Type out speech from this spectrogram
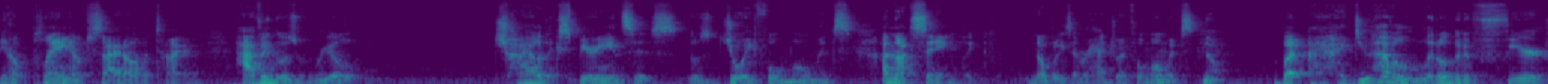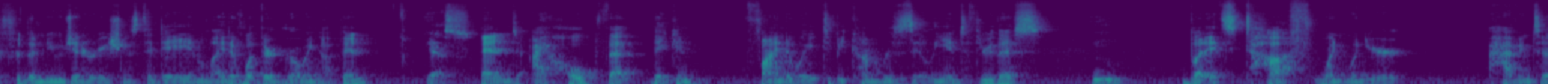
you know, playing outside all the time, having those real child experiences, those joyful moments. I'm not saying like nobody's ever had joyful moments, No. but I, I do have a little bit of fear for the new generations today in light of what they're growing up in. Yes. And I hope that they can find a way to become resilient through this hmm but it's tough when when you're having to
